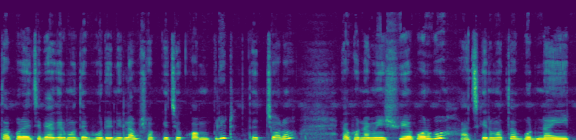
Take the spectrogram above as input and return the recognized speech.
তারপরে এই যে ব্যাগের মধ্যে ভরে নিলাম সব কিছু কমপ্লিট তো চলো, এখন আমি শুয়ে পড়ব। আজকের মতো গুড নাইট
